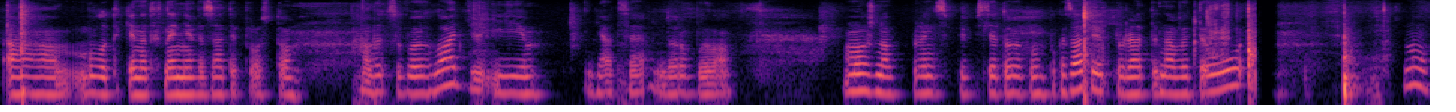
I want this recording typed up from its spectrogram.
А, було таке натхнення в'язати просто лицевою гладдю, і я це доробила. Можна, в принципі, після того, як вам показати, відправляти на ВТО. Ну,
